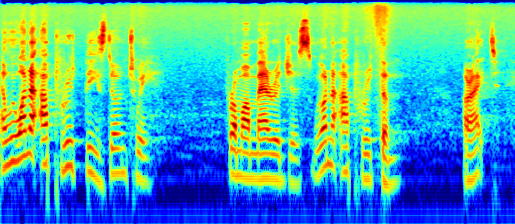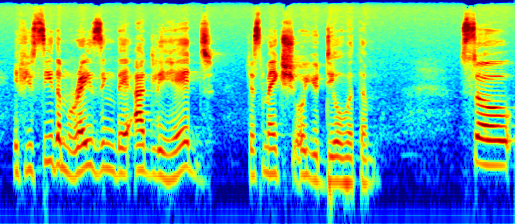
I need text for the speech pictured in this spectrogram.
and we want to uproot these, don't we? From our marriages. We want to uproot them. All right? If you see them raising their ugly head, just make sure you deal with them. So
